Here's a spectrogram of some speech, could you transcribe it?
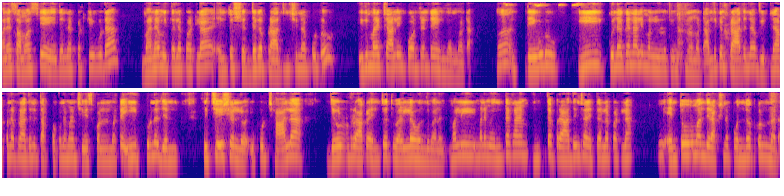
మన సమస్య ఏదైనప్పటికీ కూడా మనం ఇతరుల పట్ల ఎంతో శ్రద్ధగా ప్రార్థించినప్పుడు ఇది మనకి చాలా ఇంపార్టెంట్ అయిందనమాట దేవుడు ఈ గుణగణాలు మనల్ని చూస్తున్నారనమాట అందుకని ప్రార్థన విజ్ఞాపన ప్రార్థన తప్పకుండా మనం చేసుకోవాలన్నమాట. ఈ ఇప్పుడున్న జన్ సిచ్యుయేషన్లో ఇప్పుడు చాలా దేవుడు రాక ఎంతో త్వరలో ఉంది మనం. మళ్ళీ మనం ఎంతగానో ఇంత ప్రార్థించాలి ఇతరుల పట్ల? ఎంతో మంది రక్షణ పొందకున్నారు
